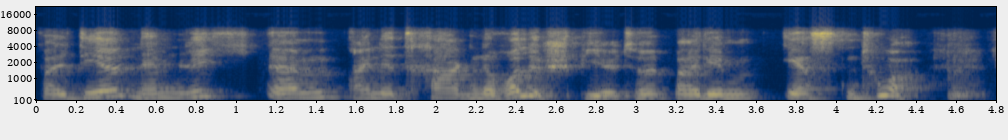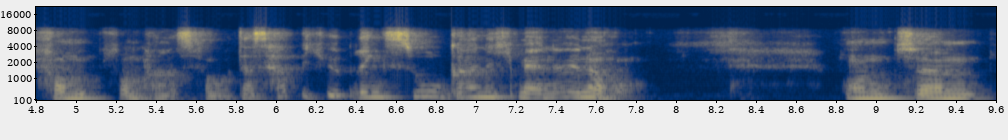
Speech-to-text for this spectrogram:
Weil der nämlich ähm, eine tragende Rolle spielte bei dem ersten Tor vom, vom HSV. Das habe ich übrigens so gar nicht mehr in Erinnerung. Und ähm,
